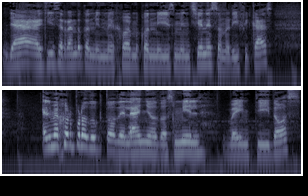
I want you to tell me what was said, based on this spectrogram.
ya aquí cerrando con mis, mejor, con mis menciones honoríficas, el mejor producto del año 2022,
